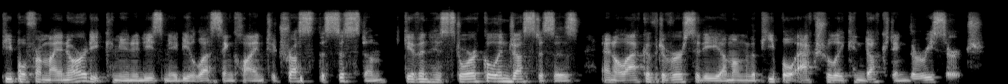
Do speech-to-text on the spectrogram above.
People from minority communities may be less inclined to trust the system given historical injustices and a lack of diversity among the people actually conducting the research.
